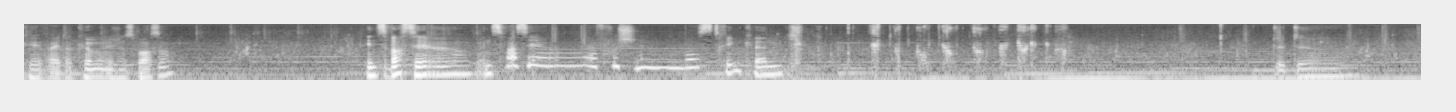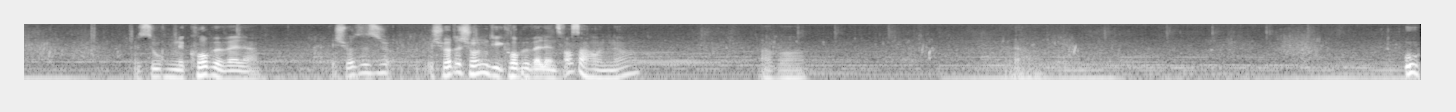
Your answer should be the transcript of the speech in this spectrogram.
Okay, weiter können wir nicht ins Wasser. Ins Wasser, ins Wasser erfrischen, was trinken. Wir suchen eine Kurbelwelle. Ich würde, ich würde schon die Kurbelwelle ins Wasser hauen, ne? Aber... Ja. Uh.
